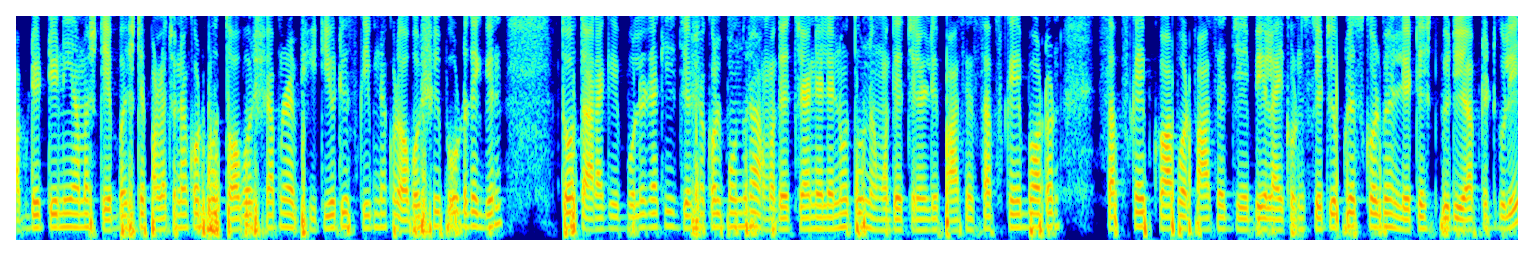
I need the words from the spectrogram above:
আপডেটটি নিয়ে আমরা স্টেপ বাই স্টেপ আলোচনা করব। তো অবশ্যই আপনারা ভিডিওটি স্কিপ না করে অবশ্যই পুরোটা দেখবেন। তো তার আগে বলে রাখি, যে সকল বন্ধুরা, আমাদের চ্যানেলে নতুন, আমাদের চ্যানেলটির পাশে সাবস্ক্রাইব বাটন সাবস্ক্রাইব করার পর পাশে যে বেল আইকন সেটিও প্রেস করবেন লেটেস্ট ভিডিও আপডেটগুলি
